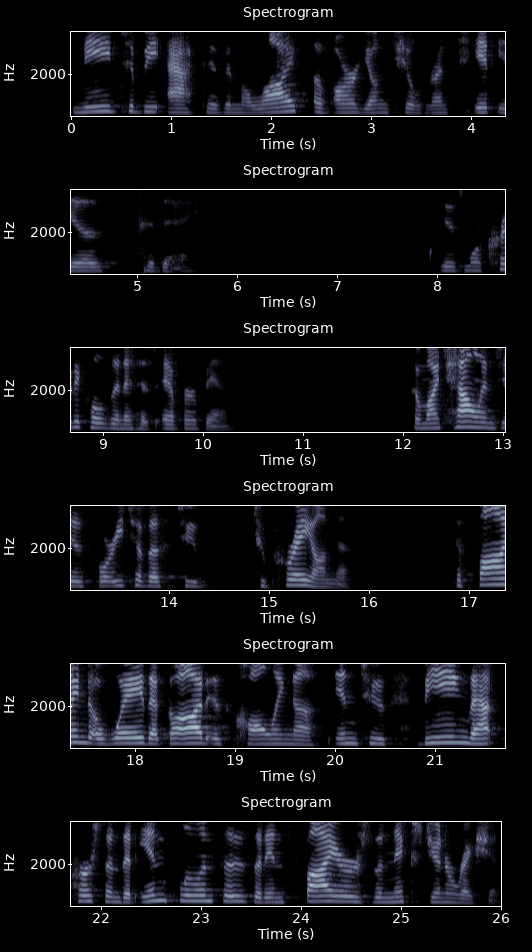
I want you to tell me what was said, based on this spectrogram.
need to be active in the life of our young children, it is today. It is more critical than it has ever been. So my challenge is for each of us to, to pray on this, to find a way that God is calling us into being that person that influences, that inspires the next generation.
